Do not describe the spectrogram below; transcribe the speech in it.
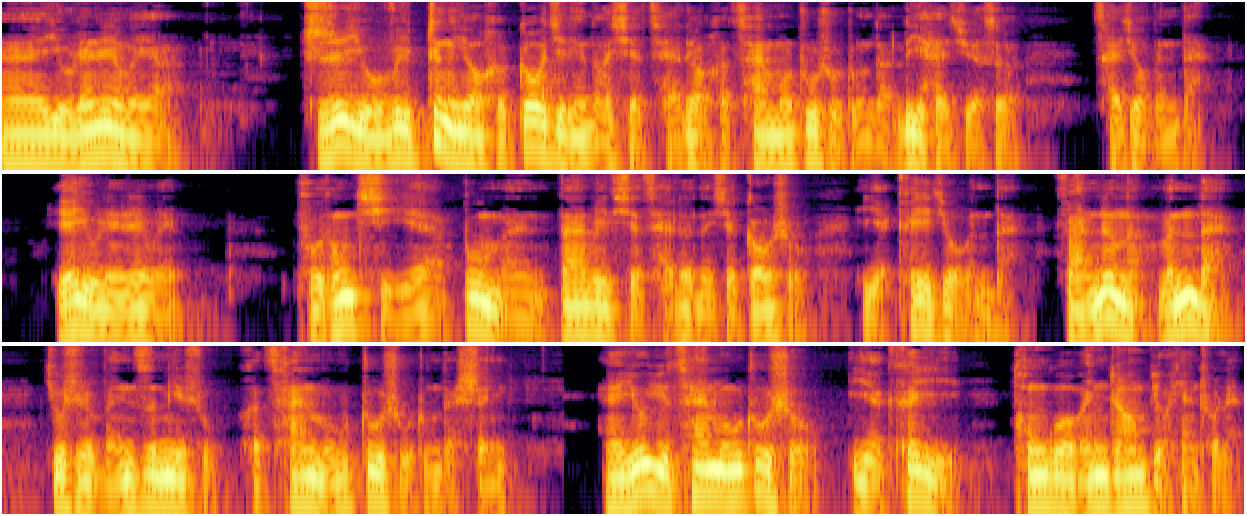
嗯，有人认为啊，只有为政要和高级领导写材料和参谋助手中的厉害角色才叫文胆。也有人认为，普通企业、部门、单位写材料那些高手也可以叫文胆。反正呢，文胆。就是文字秘书和参谋助手中的神，嗯，由于参谋助手也可以通过文章表现出来，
